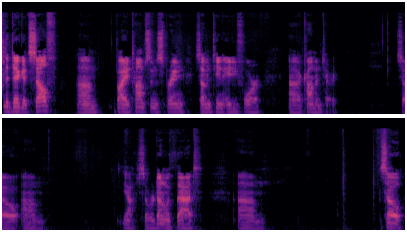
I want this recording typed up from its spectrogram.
the dig itself um, by Thomson's spring 1784 uh, commentary. So, um, yeah, so we're done with that. Um, so,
